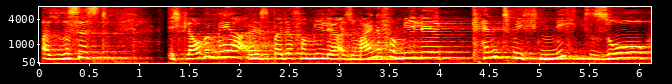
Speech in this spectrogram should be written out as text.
Also das ist, ich glaube, mehr als bei der Familie. Also meine Familie kennt mich nicht so,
